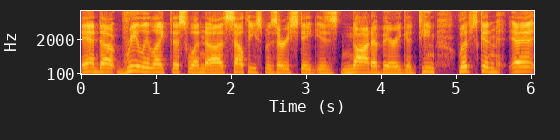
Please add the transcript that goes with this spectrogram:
And uh, really like this one. Uh, Southeast Missouri State is not a very good team. Lipscomb. Uh,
